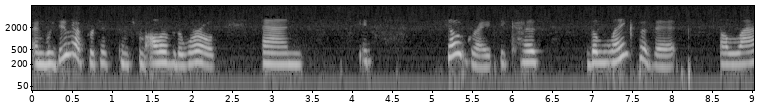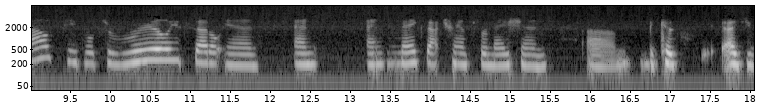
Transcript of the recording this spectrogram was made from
and we do have participants from all over the world and it's so great because the length of it allows people to really settle in and and make that transformation um, because as you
